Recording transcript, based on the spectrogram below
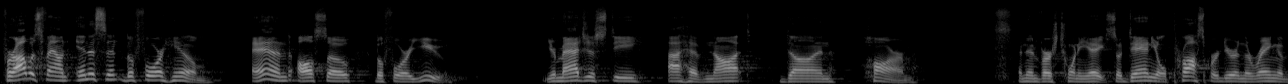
for I was found innocent before him and also before you. Your majesty, I have not done harm. And then verse 28 So Daniel prospered during the reign of,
